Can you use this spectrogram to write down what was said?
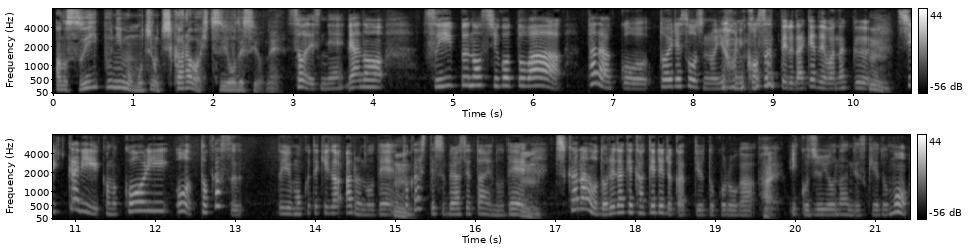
あのスイープにももちろん力は必要ですよね。そうですね。で、あの、スイープの仕事は、ただこうトイレ掃除のようにこすってるだけではなく、うんしっかりこの氷を溶かすという目的があるので、うん溶かして滑らせたいので、うん力をどれだけかけれるかっていうところがはい。一個重要なんですけれども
